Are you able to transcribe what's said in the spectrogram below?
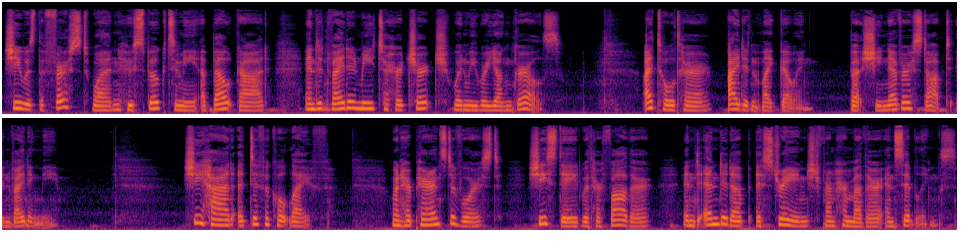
She was the first one who spoke to me about God and invited me to her church when we were young girls. I told her I didn't like going, but she never stopped inviting me. She had a difficult life. When her parents divorced, she stayed with her father and ended up estranged from her mother and siblings.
